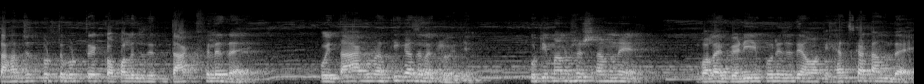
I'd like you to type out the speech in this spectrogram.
তাহাজ্জুদ পড়তে পড়তে কপালে যদি দাগ ফেলে দেয়, ওই দাগ ওনার কি কাজে লাগল ওই দিন কোটি মানুষের সামনে গলায় বেরিয়ে পড়ে যদি আমাকে হেঁচকা টান দেয়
